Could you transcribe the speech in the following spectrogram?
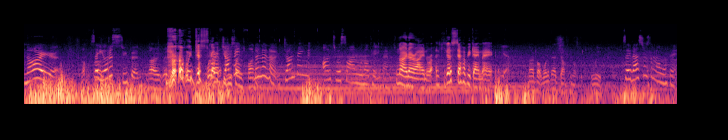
No. So you're just stupid. No, we just What got. about- Jumping? something funny. No, no, no. Jumping onto a sign will not get you famous. No, no, Ryan. You gotta step up your game, mate. Yeah. no, but what about jumping off the cliff? So that's just a normal thing.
